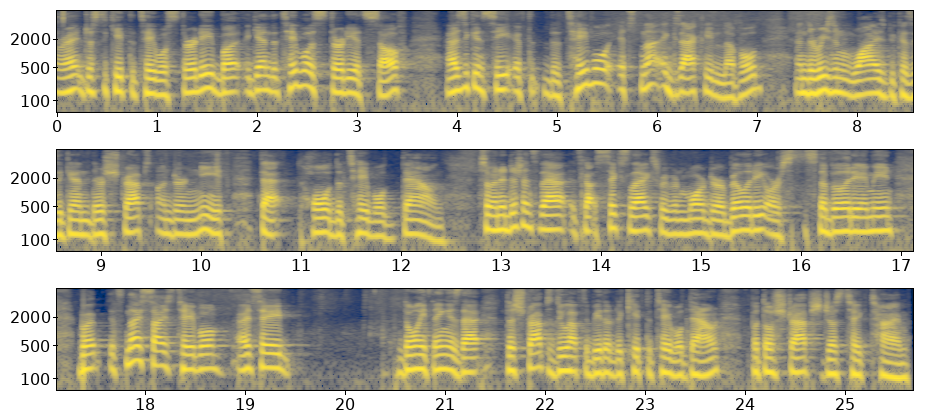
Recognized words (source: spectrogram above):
all right, just to keep the table sturdy. But again, the table is sturdy itself. As you can see, if the, the, table, it's not exactly leveled. And the reason why is because again, there's straps underneath that hold the table down. So in addition to that, it's got six legs for even more durability or stability, I mean. But it's nice sized table. I'd say the only thing is that the straps do have to be there to keep the table down, but those straps just take time.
